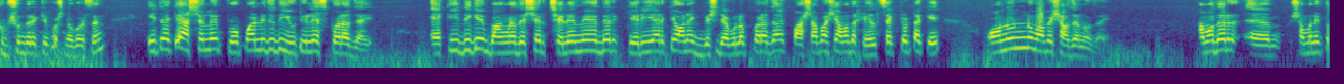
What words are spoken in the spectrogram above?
খুব সুন্দর একটি প্রশ্ন করছেন। এটাকে আসলে প্রপারলি যদি ইউটিলাইজ করা যায় একই দিকে বাংলাদেশের ছেলে মেয়েদের কেরিয়ারকে অনেক বেশি ডেভেলপ করা যায়, পাশাপাশি আমাদের হেলথ সেক্টরটাকে অনন্যভাবে সাজানো যায়। আমাদের সম্মানিত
